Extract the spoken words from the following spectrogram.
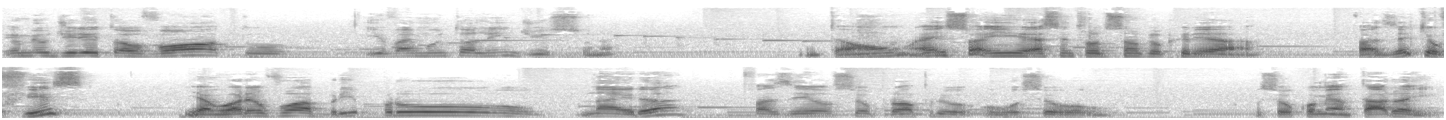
é o meu direito ao voto, e vai muito além disso, né? Então é isso aí, essa introdução que eu queria fazer, que eu fiz, e agora eu vou abrir pro Nairan fazer o seu próprio, o seu, o seu comentário aí.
